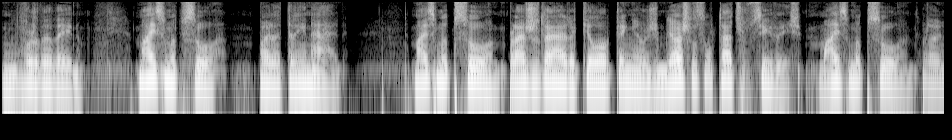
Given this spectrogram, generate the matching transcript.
um verdadeiro. Mais uma pessoa para treinar, mais uma pessoa para ajudar a que ele obtenha os melhores resultados possíveis, mais uma pessoa para,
